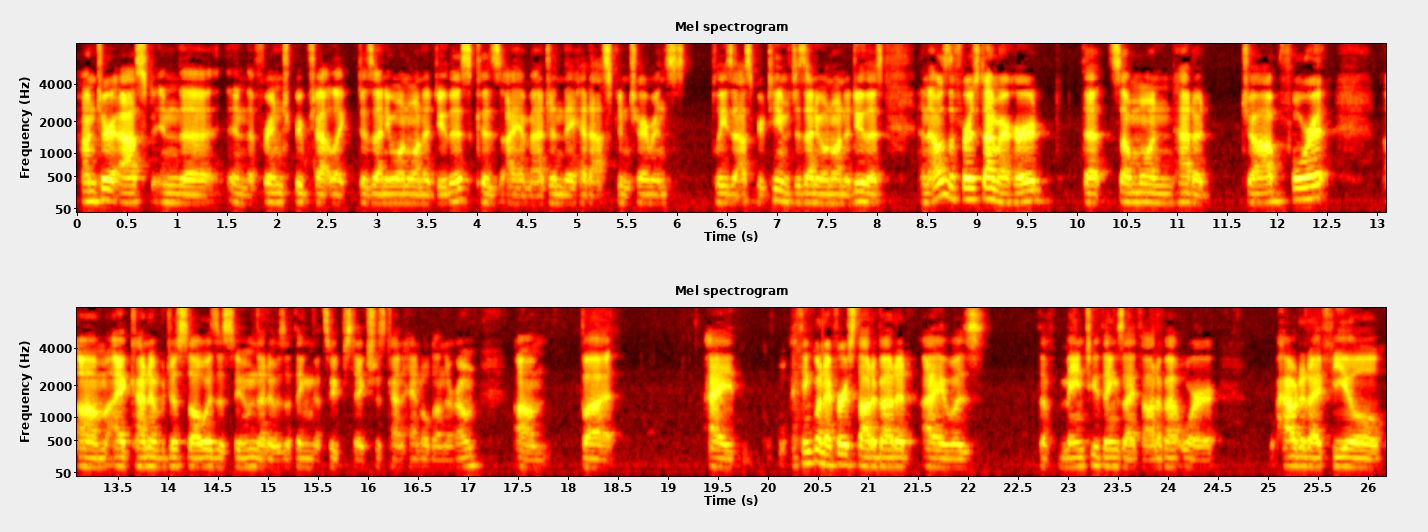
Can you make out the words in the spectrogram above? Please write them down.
hunter asked in the in the fringe group chat like does anyone want to do this? Because i imagine they had asked in chairman's please ask your teams does anyone want to do this? And that was the first time i heard that someone had a job for it. Um, I kind of just always assumed that it was a thing that sweepstakes just kind of handled on their own. Um, but I, I think when I first thought about it, I was the main two things I thought about were how did I feel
